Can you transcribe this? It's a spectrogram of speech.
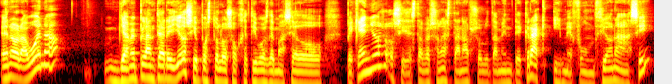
enhorabuena, ya me plantearé yo si he puesto los objetivos demasiado pequeños o si esta persona es tan absolutamente crack y me funciona así.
